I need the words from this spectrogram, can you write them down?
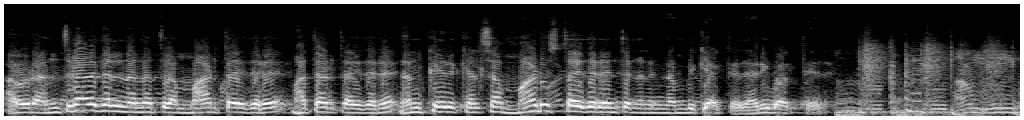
ಅವರ ಅಂತರಾಳದಲ್ಲಿ ನನ್ನ ಹತ್ರ ಮಾಡ್ತಾ ಇದ್ದಾರೆ ಮಾತಾಡ್ತಾ ಇದ್ದಾರೆ ನನ್ನ ಕೈಯಲ್ಲಿ ಕೆಲಸ ಮಾಡಿಸ್ತಾ ಇದ್ದಾರೆ ಅಂತ ನನಗೆ ನಂಬಿಕೆ ಆಗ್ತಾ ಇದೆ ಅರಿವಾಗ್ತಾ ಇದೆ. ಅಮ್ಮ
